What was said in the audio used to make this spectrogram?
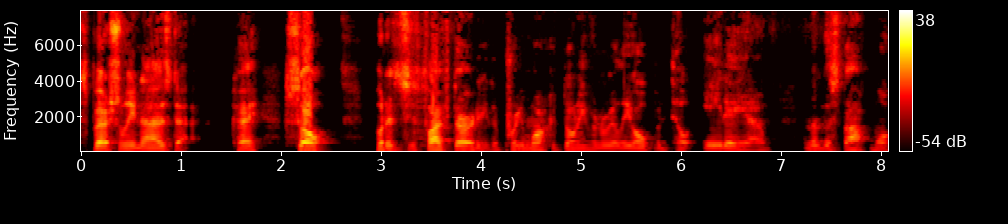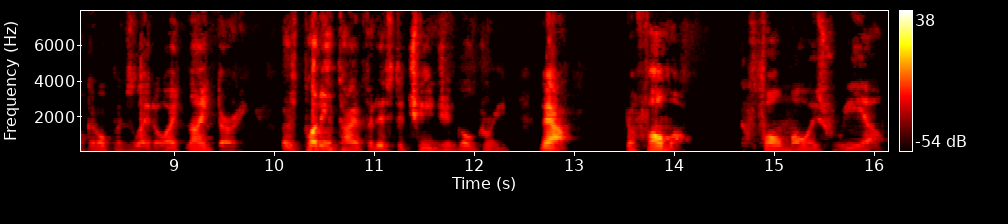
especially Nasdaq. Okay, so but it's just 5:30. The pre-market don't even really open till 8 a.m. And then the stock market opens later, like 9.30. There's plenty of time for this to change and go green. Now, the FOMO. The FOMO is real.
